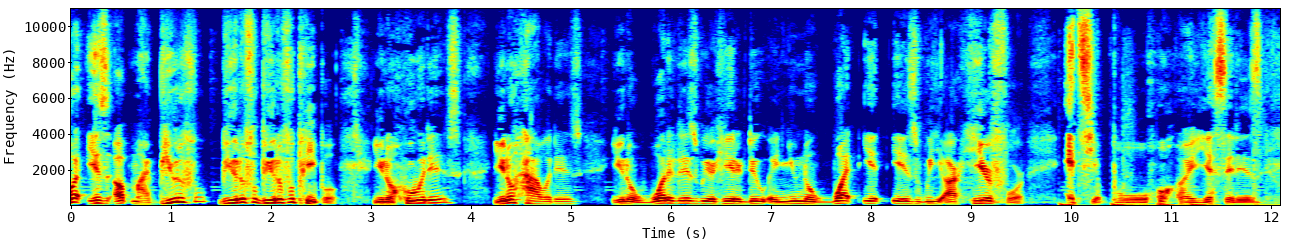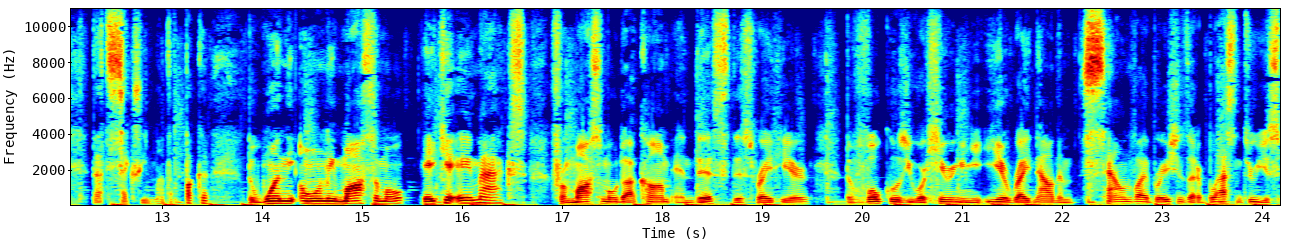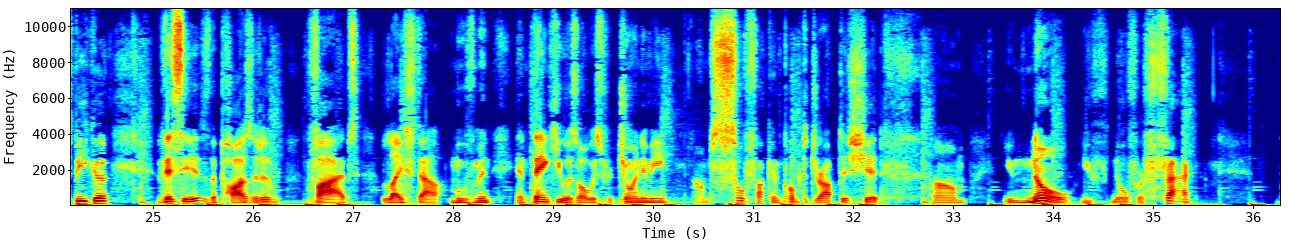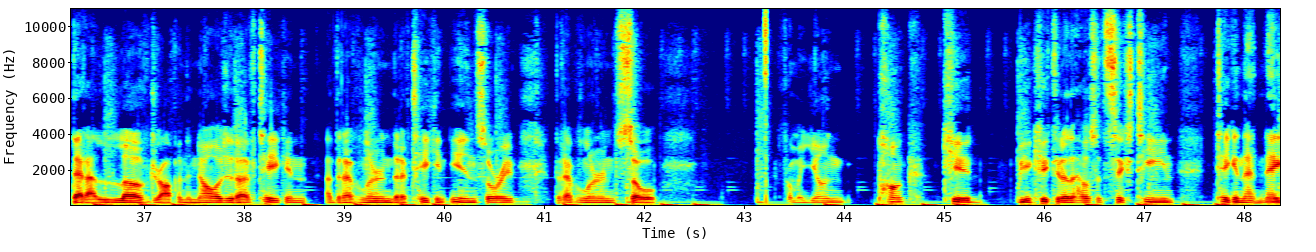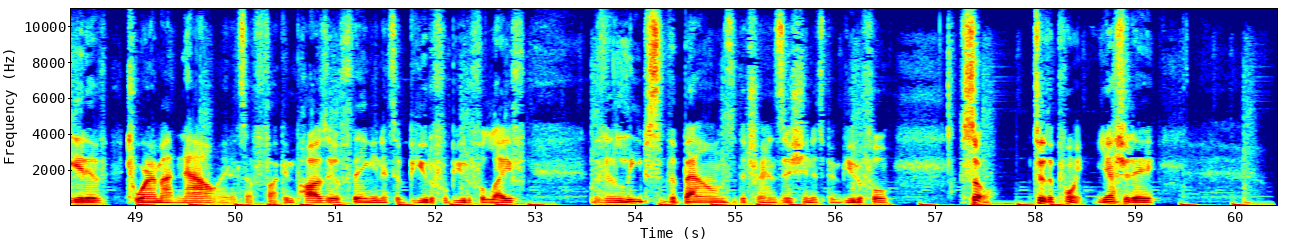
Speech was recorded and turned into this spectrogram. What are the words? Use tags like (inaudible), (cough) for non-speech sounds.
What is up, my beautiful, beautiful, beautiful people? You know who it is, you know how it is, you know what it is we are here to do, and you know what it is we are here for. It's your boy, (laughs) yes it is, that sexy motherfucker, the one, the only Massimo, aka Max, from Massimo.com, and this, this right here, the vocals you are hearing in your ear right now, them sound vibrations that are blasting through your speaker, this is the positive vibes, lifestyle, movement. And thank you as always for joining me. I'm so fucking pumped to drop this shit. Um, you know, you know for fact that I love dropping the knowledge that I've taken, uh, that I've learned, that I've taken in, sorry, that I've learned. So, from a young punk kid being kicked out of the house at 16, taking that negative to where I'm at now, and it's a fucking positive thing, and it's a beautiful, beautiful life the leaps, the bounds, the transition. It's been beautiful. So, to the point, yesterday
